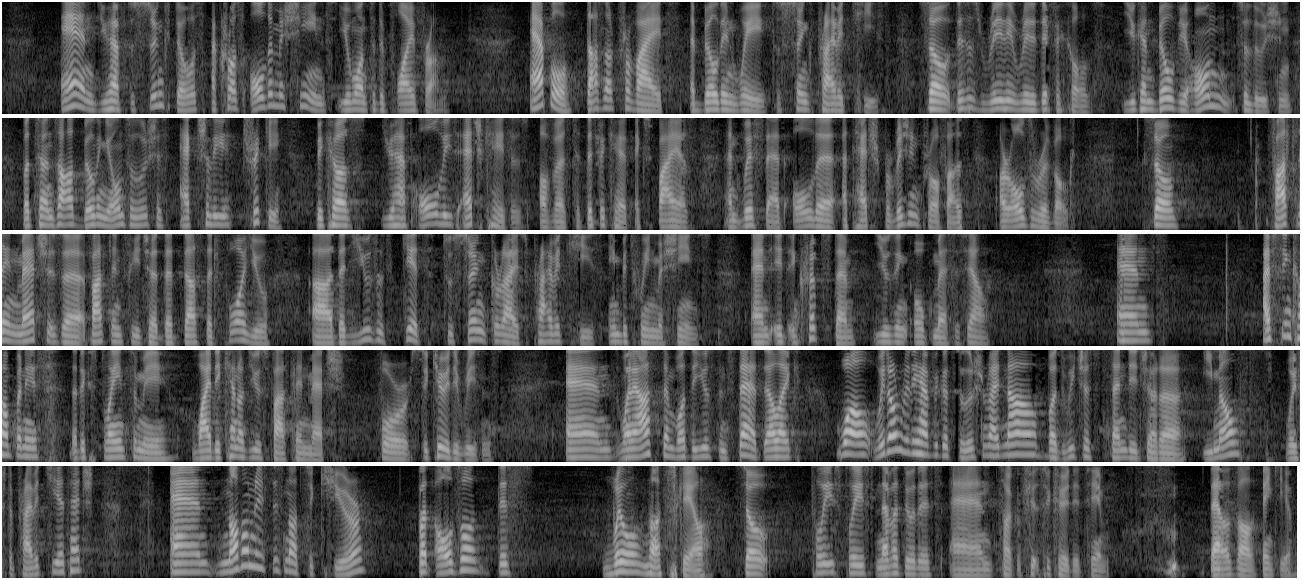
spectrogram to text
And you have to sync those across all the machines you want to deploy from. Apple does not provide a built-in way to sync private keys. So this is really, really difficult. You can build your own solution, but turns out building your own solution is actually tricky because you have all these edge cases of a certificate expires, and with that, all the attached provisioning profiles are also revoked. So Fastlane Match is a Fastlane feature that does that for you, uh, that uses Git to synchronize private keys in between machines and it encrypts them using OpenSSL. And I've seen companies that explain to me why they cannot use Fastlane Match for security reasons. And when I ask them what they used instead, they're like, well, we don't really have a good solution right now, but we just send each other emails with the private key attached. And not only is this not secure, but also this will not scale. So please, please never do this and talk with your security team. That was all. Thank you.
